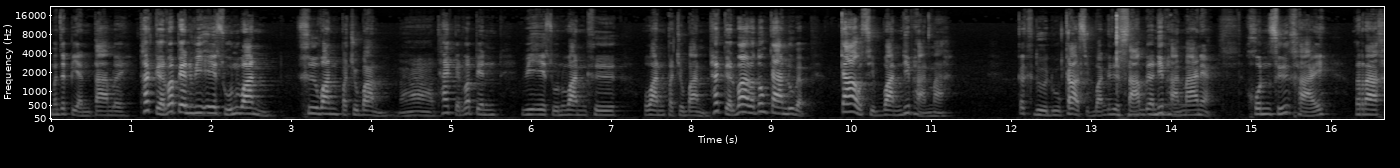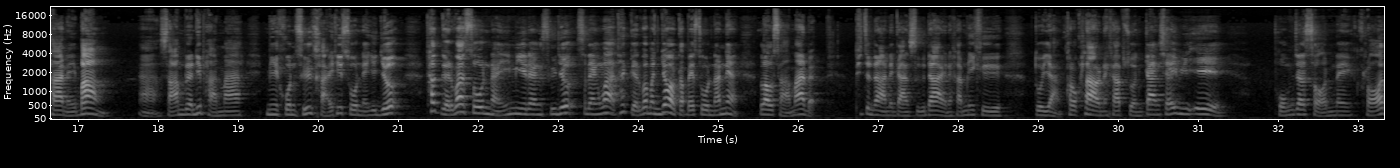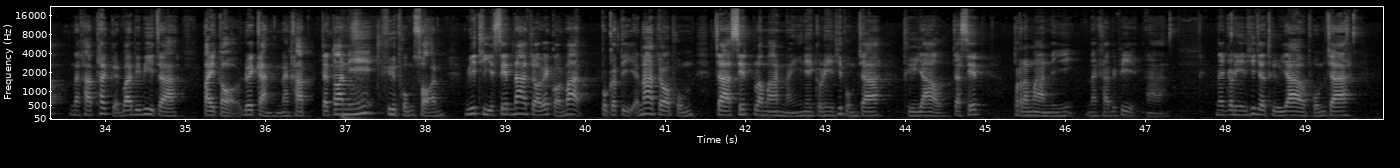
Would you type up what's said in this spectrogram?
มันจะเปลี่ยนตามเลย ถ้าเกิดว่าเป็น VA 0 1คือวันปัจจุบันอ่าถ้าเกิดว่าเป็น VA 0 1คือวันปัจจุบัน ถ้าเกิดว่าเราต้องการดูแบบ 90 วันที่ผ่านมา ก็คือดูดู 90 วันก็คือ 3 เดือนที่ผ่านมาเนี่ย คนซื้อขายราคาไหนบ้าง อ่าสามเดือนที่ผ่านมา มีคนซื้อขายที่โซนไหนเยอะๆ ถ้าเกิดว่าโซนไหนมีแรงซื้อเยอะแสดงว่าถ้าเกิดว่ามันย่อกลับไปโซนนั้นเนี่ย เราสามารถแบบพิจารณาในการซื้อได้นะครับ นี่คือตัวอย่างคร่าวๆนะครับ ส่วนการใช้ VA ผมจะสอนในคลอสนะครับ ถ้าเกิดว่าพี่ๆจะไปต่อด้วยกันนะครับ แต่ตอนนี้คือผมสอน วิธีเซตหน้าจอไว้ก่อนว่าปกติหน้าจอผมจะเซตประมาณไหนในกรณีที่ผมจะถือยาวจะเซตประมาณนี้นะครับพี่ๆอ่าในกรณีที่จะถือยาวผมจะ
